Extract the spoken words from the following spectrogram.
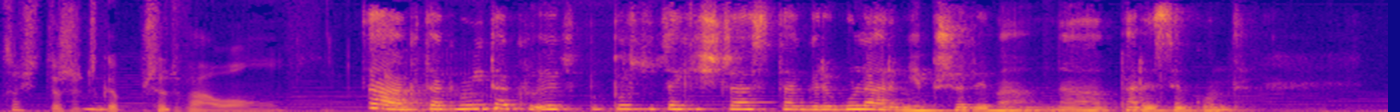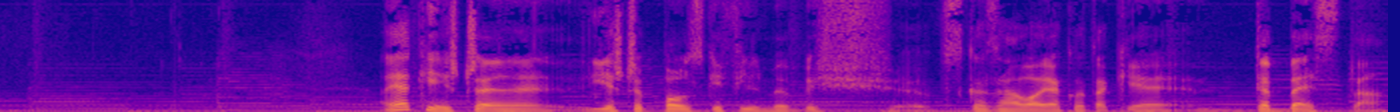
Coś troszeczkę przerwało. Tak, tak, mi tak y, po prostu co jakiś czas tak regularnie przerywa na parę sekund. A jakie jeszcze, jeszcze polskie filmy byś wskazała jako takie the besta?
